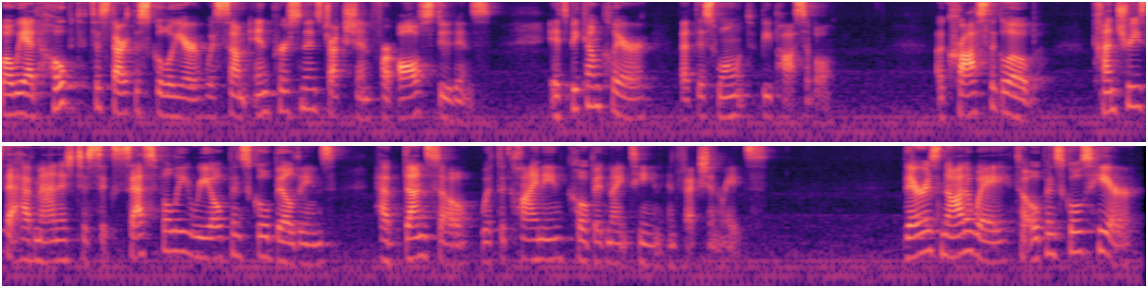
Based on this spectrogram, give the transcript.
While we had hoped to start the school year with some in-person instruction for all students, it's become clear that this won't be possible. Across the globe, countries that have managed to successfully reopen school buildings have done so with declining COVID-19 infection rates. There is not a way to open schools here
